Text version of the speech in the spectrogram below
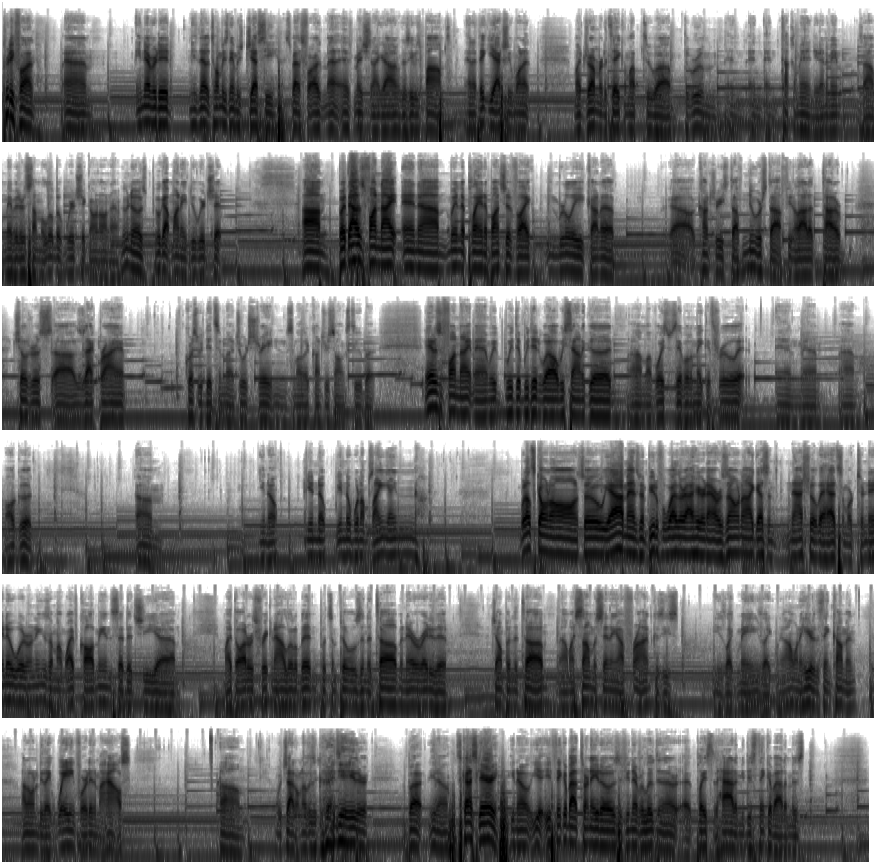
Pretty fun. Um, he never did. He told me his name was Jesse. That's about as far as information I got him because he was bombed, and I think he actually wanted my drummer to take him up to uh, the room and, and, and tuck him in. You know what I mean? So maybe there's some a little bit weird shit going on there. Who knows? People got money, do weird shit. Um, but that was a fun night, and um, we ended up playing a bunch of like really kind of uh, country stuff, newer stuff. You know, a lot of Tyler Childers, uh, Zach Bryan. Of course, we did some uh, George Strait and some other country songs too. But it was a fun night, man. We we did we did well. We sounded good. Um, my voice was able to make it through it, and man, um, all good. Um, you know, you know, you know what I'm saying. What else going on? So yeah, man, it's been beautiful weather out here in Arizona. I guess in Nashville they had some more tornado warnings. And my wife called me and said that she, uh, my daughter was freaking out a little bit and put some pillows in the tub and they were ready to jump in the tub. Now my son was sitting out front because he's he's like me. He's like, I want to hear the thing coming. I don't want to be like waiting for it in my house. Um, which I don't know if is a good idea either but you know it's kind of scary you know you, you, think about tornadoes if you never lived in a, a, place that had them you just think about them as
